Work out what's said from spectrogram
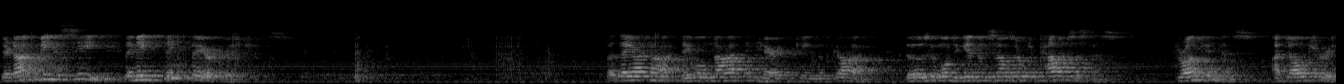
They're not to be deceived. They may think they are Christians. but they are not. They will not inherit the kingdom of God. Those who want to give themselves over to covetousness, drunkenness, adultery,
